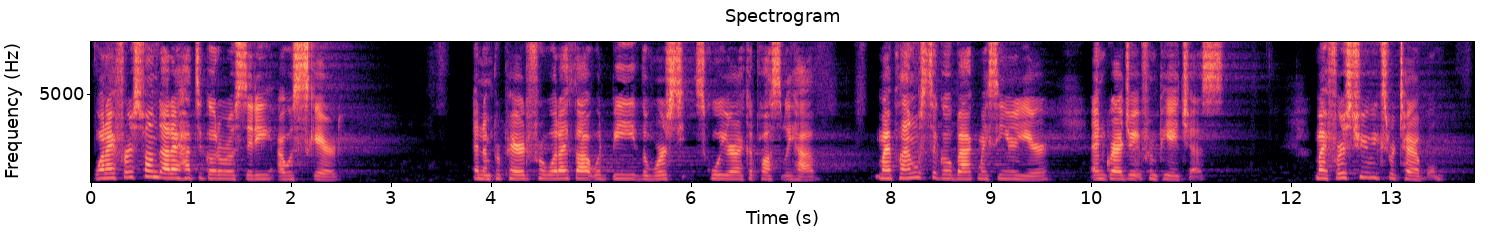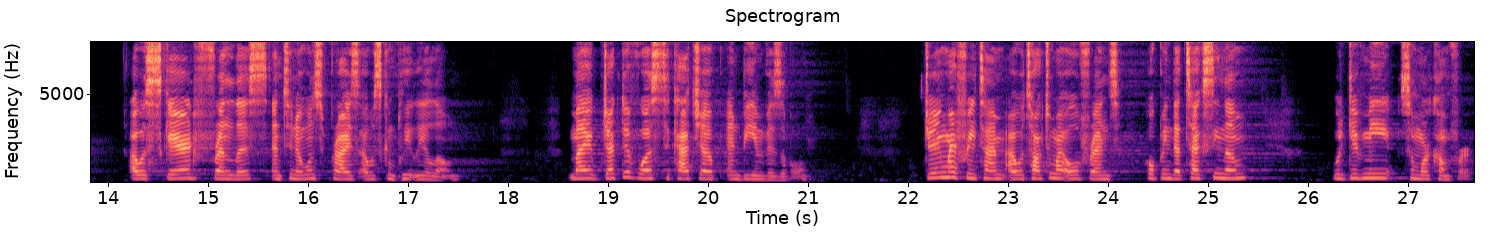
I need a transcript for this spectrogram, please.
When I first found out I had to go to Rose City, I was scared and unprepared for what I thought would be the worst school year I could possibly have. My plan was to go back my senior year and graduate from PHS. My first three weeks were terrible. I was scared, friendless, and to no one's surprise, I was completely alone. My objective was to catch up and be invisible. During my free time, I would talk to my old friends, hoping that texting them would give me some more comfort,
